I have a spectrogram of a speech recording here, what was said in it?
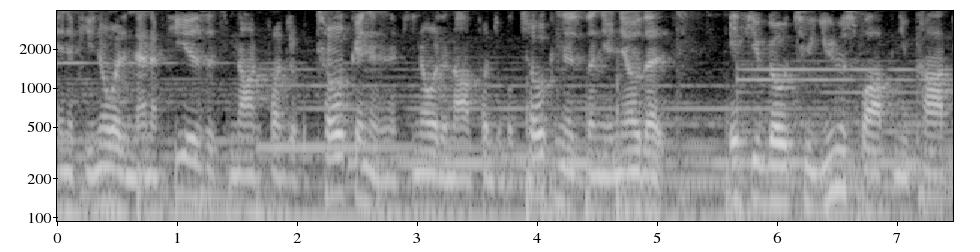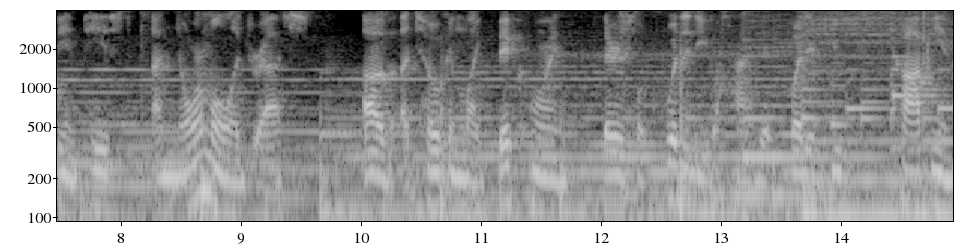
and if you know what an NFT is, it's a non fungible token. And if you know what a non fungible token is, then you know that if you go to Uniswap and you copy and paste a normal address of a token like Bitcoin, there's liquidity behind it. But if you copy and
